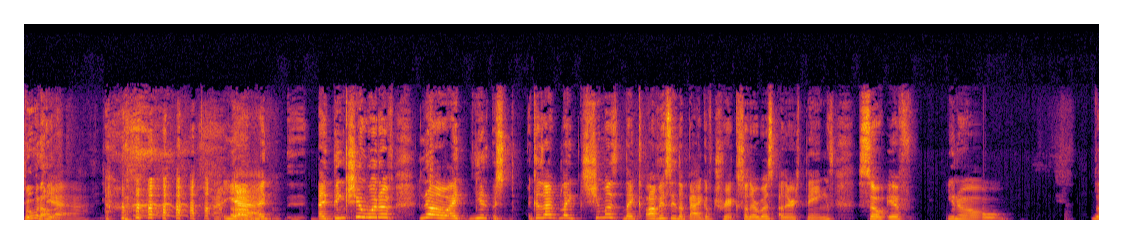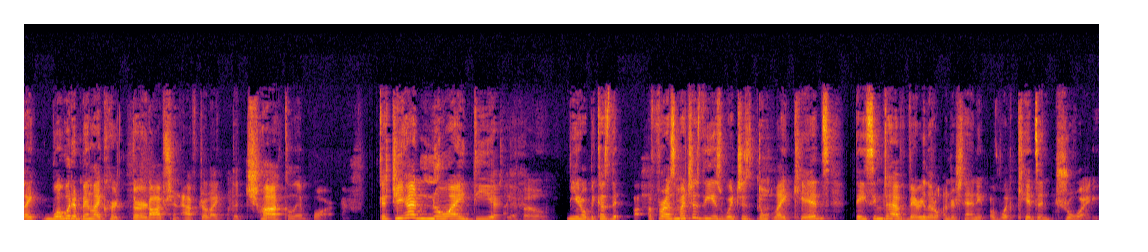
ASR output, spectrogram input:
Moving on. Yeah. Uh, yeah, Um, I I think she would have no, I you know because I'm like she must like obviously the bag of tricks, so there was other things. So if you know like what would have been like her third option after like the chocolate bar? Because she had no idea CFO. you know because the, uh, for as much as these witches don't like kids they seem to have very little understanding of what kids enjoy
